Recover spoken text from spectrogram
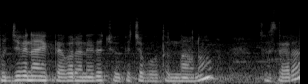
బుజ్జి వినాయకుడు ఎవరు అనేది చూపించబోతున్నాను. చూసారా?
